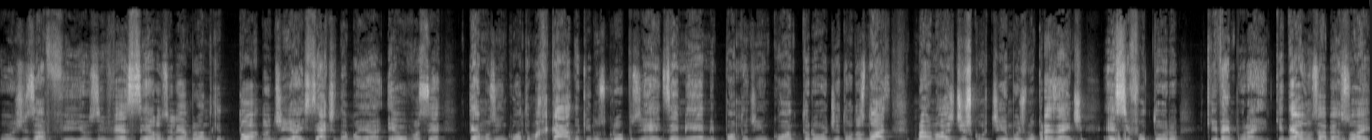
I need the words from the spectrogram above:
os desafios e vencê-los. E lembrando que todo dia, às sete da manhã, eu e você temos um encontro marcado aqui nos grupos e redes MM, ponto de encontro de todos nós, para nós discutirmos no presente esse futuro que vem por aí. Que Deus nos abençoe,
